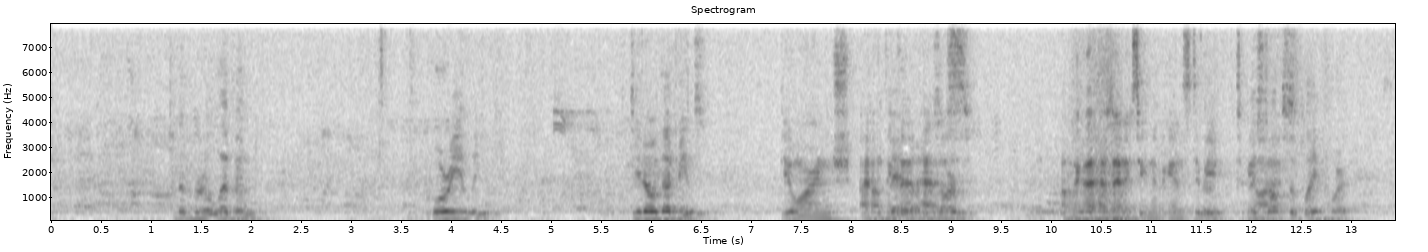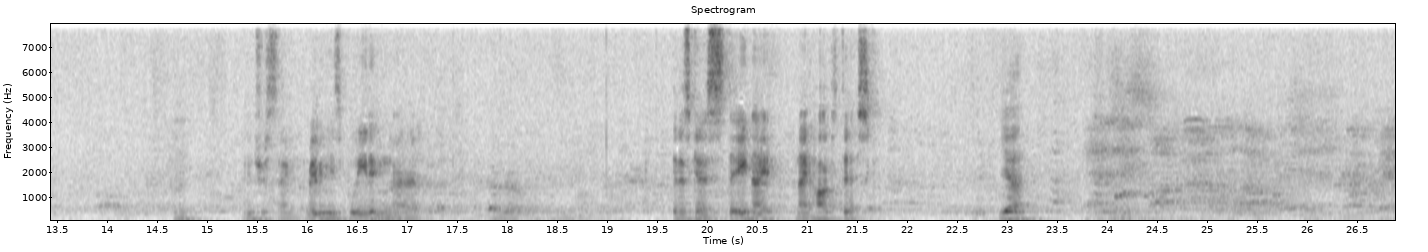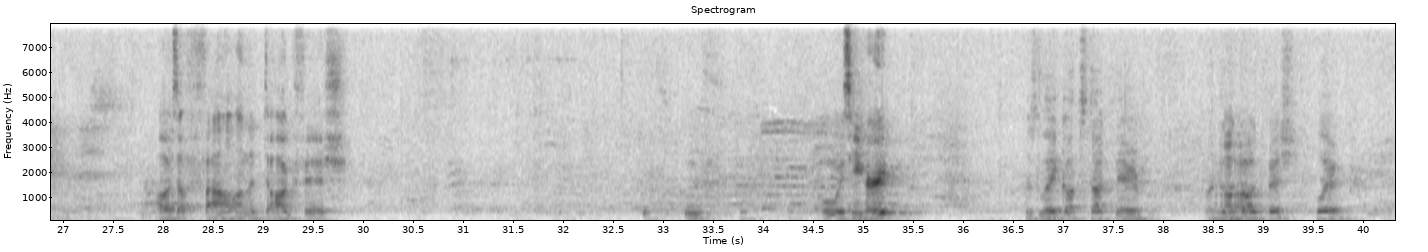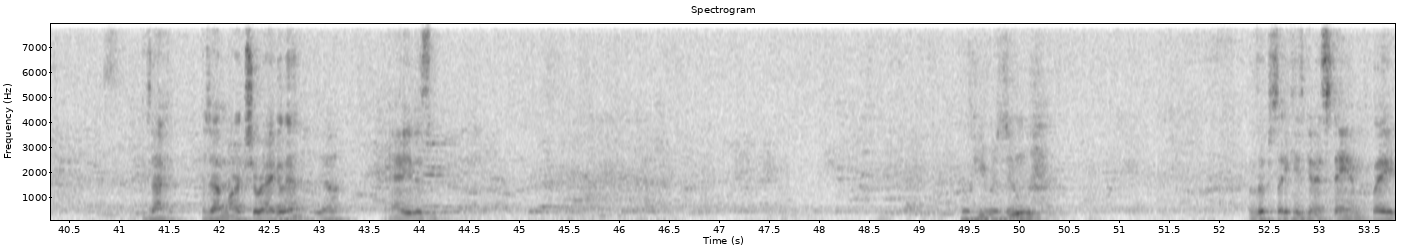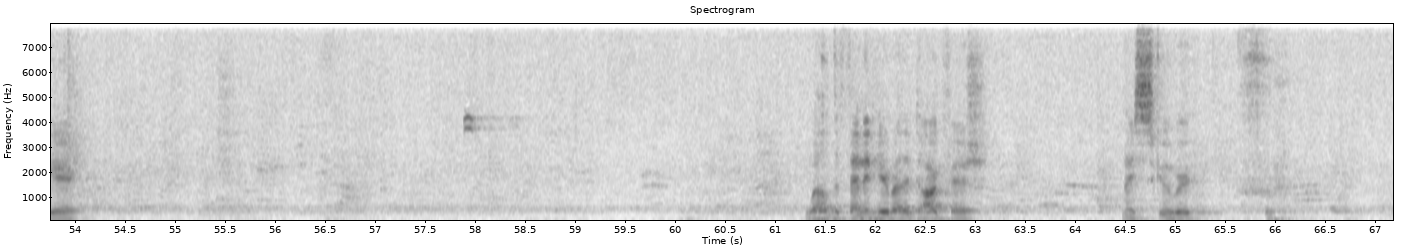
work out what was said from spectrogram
Number 11. Corey Lee. Do you know what that means? The orange. I don't think Band that has. arm? I don't think that has any significance to be to be stopped honest. the play for it. Hmm. Interesting. Maybe he's bleeding, or I don't know. it is gonna stay Night Nighthawk's disc. Yeah. Oh, it's a foul on the dogfish. Oof. Oh, is he hurt? His leg got stuck there under Uh-oh. the dogfish player. Is that is that Mark Saraglia? Yeah. Yeah, he doesn't. Will he resume? It looks like he's gonna stay in play here. Well defended here by the dogfish. Nice scuba.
